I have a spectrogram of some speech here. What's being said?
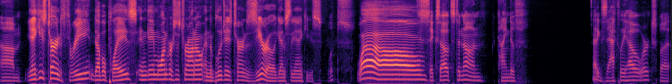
Um, Yankees turned three double plays in Game One versus Toronto, and the Blue Jays turned zero against the Yankees. whoops. Wow. Six outs to none. Kind of. Not exactly how it works, but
